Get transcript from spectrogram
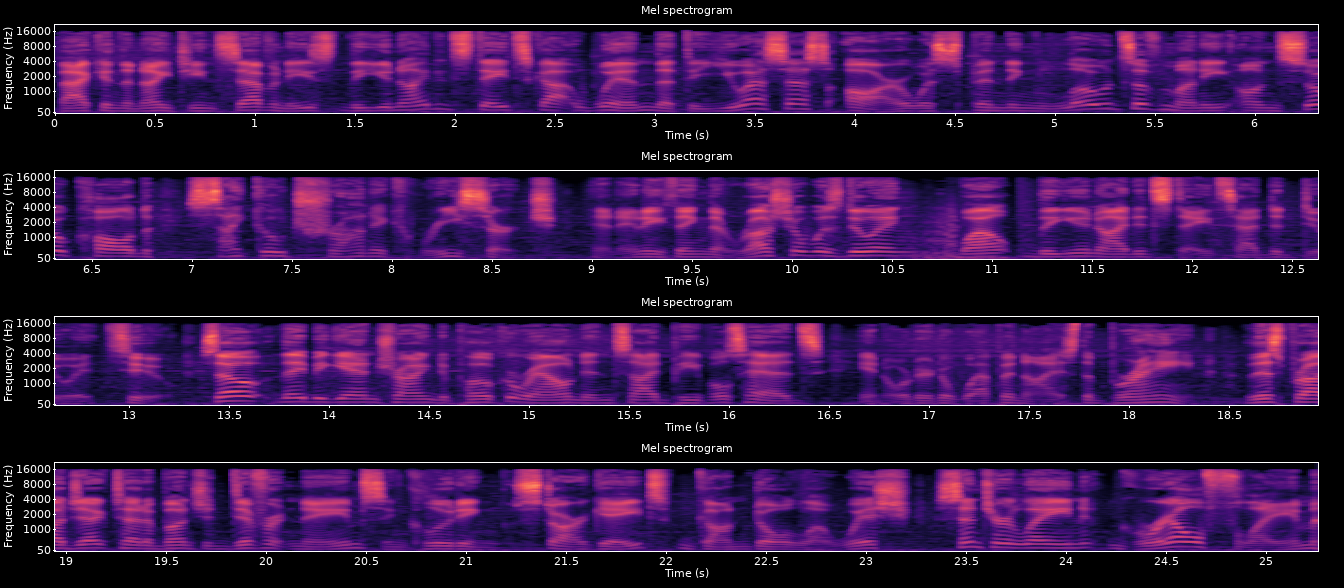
Back in the 1970s, the United States got wind that the USSR was spending loads of money on so called psychotronic research, and anything that Russia was doing, well, the United States had to do it too. So they began trying to poke around inside people's heads in order to weaponize the brain. This project had a bunch of different names, including Stargate, Gondola Wish, Center Lane, Grill Flame,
